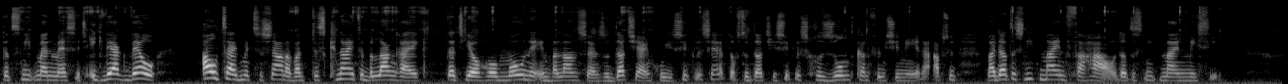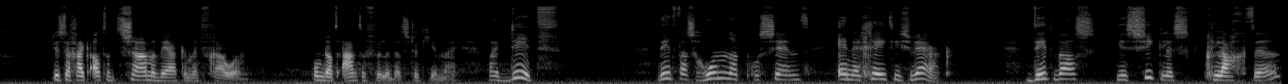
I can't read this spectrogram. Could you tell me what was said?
dat is niet mijn message. Ik werk wel altijd met ze samen, want het is knijten belangrijk dat je hormonen in balans zijn, zodat jij een goede cyclus hebt of zodat je cyclus gezond kan functioneren. Absoluut. Maar dat is niet mijn verhaal. Dat is niet mijn missie. Dus dan ga ik altijd samenwerken met vrouwen om dat aan te vullen, dat stukje in mij. Maar dit, dit was 100% energetisch werk. Dit was je cyclusklachten,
